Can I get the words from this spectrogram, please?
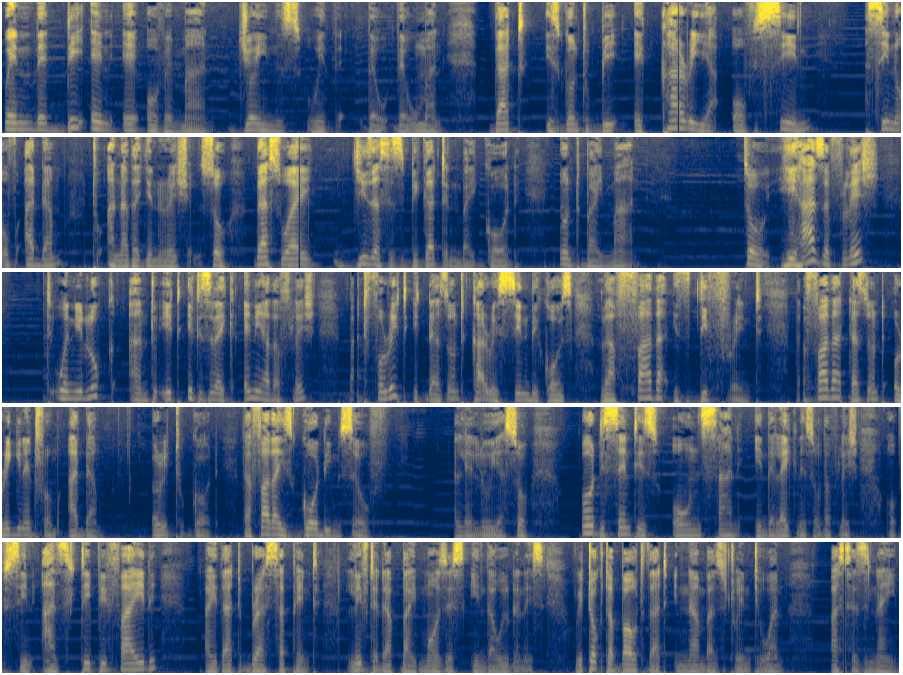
When the DNA of a man joins with the, the woman, that is going to be a carrier of sin, sin of Adam to another generation. So that's why Jesus is begotten by God, not by man. So he has a flesh. When you look unto it, it is like any other flesh, but for it, it does not carry sin because the Father is different. The Father does not originate from Adam. Glory to God. The Father is God Himself. Hallelujah. So God sent His own Son in the likeness of the flesh of sin, as typified by that brass serpent lifted up by Moses in the wilderness. We talked about that in Numbers 21, verses 9.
